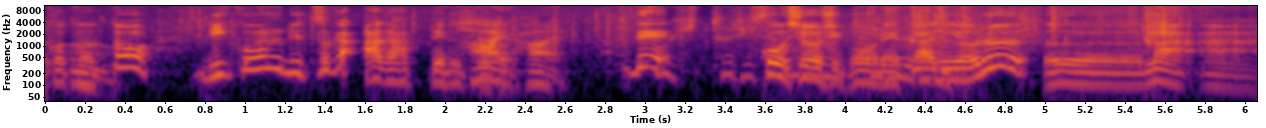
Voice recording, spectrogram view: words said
ことと、離婚率が上がってるという、はいはいで少子高齢化によるまあ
